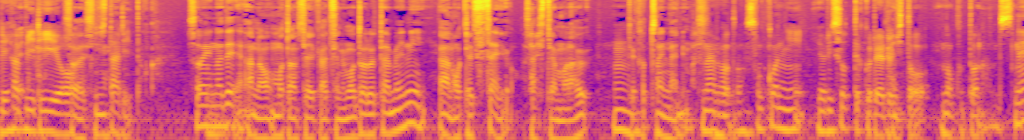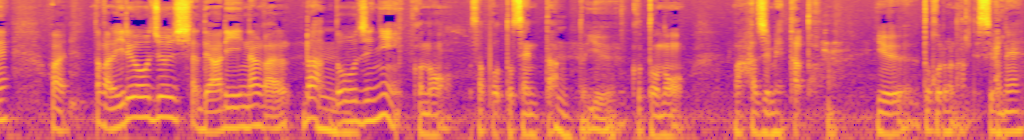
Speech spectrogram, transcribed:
リハビリをしたりとか。そういうので、あの、元の生活に戻るために、あの、お手伝いをさせてもらうってことになります、うん、なるほど。そこに寄り添ってくれる人のことなんですね。はい。だから医療従事者でありながら、同時に、このサポートセンターということの、まあ、始めたというところなんですよね。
